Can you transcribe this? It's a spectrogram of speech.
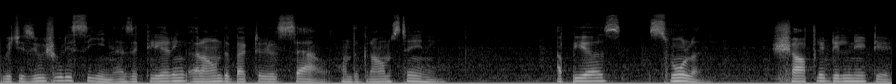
which is usually seen as a clearing around the bacterial cell on the gram staining, appears swollen, sharply delineated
